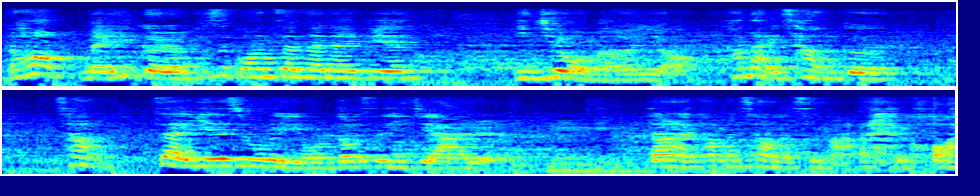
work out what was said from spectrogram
然后每一个人不是光站在那边迎接我们而已哦，他们还唱歌，唱在耶稣里我们都是一家人，嗯、当然他们唱的是马来话，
